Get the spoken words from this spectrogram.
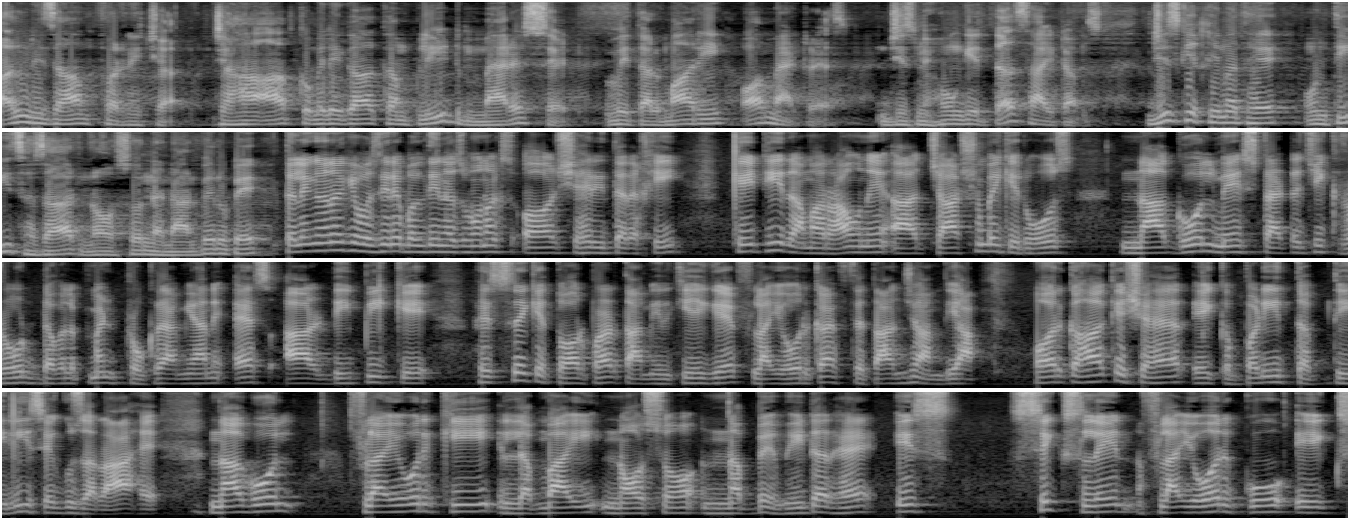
अल Nizam furniture, जहाँ आपको मिलेगा कंप्लीट मैरिज सेट विद अलमारी और मैट्रेस, जिसमें होंगे 10 आइटम्स, जिसकी कीमत है उनतीस हज़ार नौ सौ निन्यानवे रुपए। तेलंगाना के वज़ीर बल्दी नजमोनक्स और शहरी तरक्की के टी रामा राव ने आज चारशंबे के रोज़ नागोल में स्ट्रेटेजिक रोड डेवलपमेंट प्रोग्राम यानी एस के हिस्से के तौर पर तामीर किए गए फ्लाईओवर का अफ्ताह अंजाम दिया और कहा कि शहर एक बड़ी तब्दीली से गुजर रहा है। नागोल फ्लाईओवर की लंबाई 990 मीटर है इस सिक्स लेन फ्लाईओवर को एक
